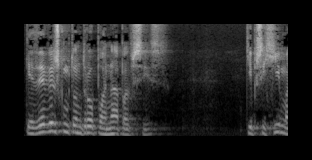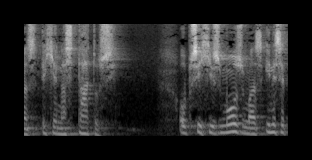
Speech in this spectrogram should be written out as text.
και δεν βρίσκουμε τον τρόπο ανάπαυσης και η ψυχή μας έχει αναστάτωση. Ο ψυχισμός μας είναι σε,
